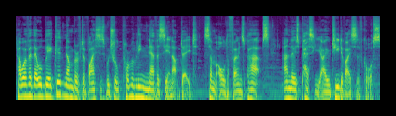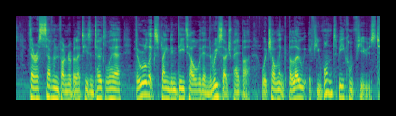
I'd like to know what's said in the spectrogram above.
However, there will be a good number of devices which will probably never see an update, some older phones perhaps, and those pesky IoT devices of course. There are 7 vulnerabilities in total here, they're all explained in detail within the research paper, which I'll link below if you want to be confused.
